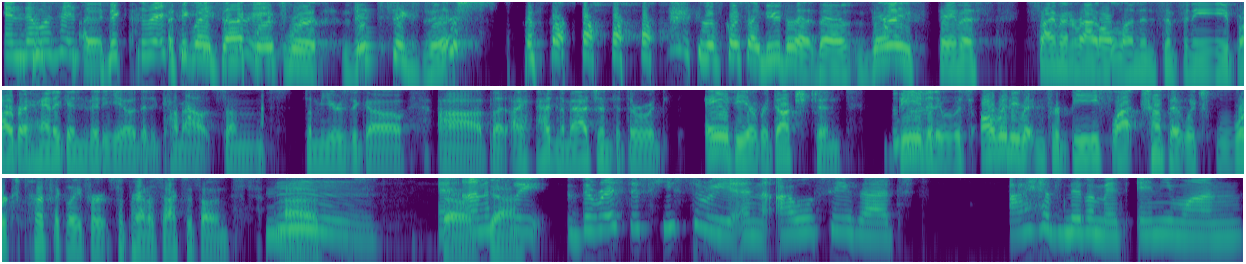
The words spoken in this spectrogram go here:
And that was it. I think the rest I think is my exact history. words were "This exists," because of course I knew the the very famous Simon Rattle London Symphony Barbara Hannigan video that had come out some some years ago. Uh, but I hadn't imagined that there would a be a reduction, b Mhm. that it was already written for B flat trumpet, which works perfectly for soprano saxophone. Uh, Mm. And So, yeah. honestly, the rest is history. And I will say that I have never met anyone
